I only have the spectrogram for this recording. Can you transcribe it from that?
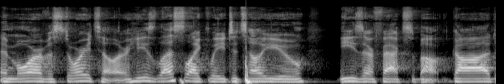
and more of a storyteller. He's less likely to tell you these are facts about God,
